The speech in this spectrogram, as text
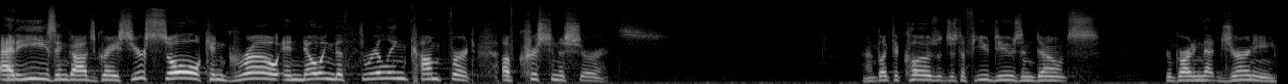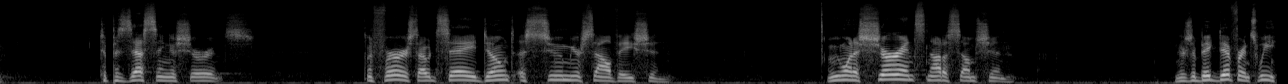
at ease in God's grace. Your soul can grow in knowing the thrilling comfort of Christian assurance. I'd like to close with just a few do's and don'ts regarding that journey to possessing assurance. First, I would say don't assume your salvation. We want assurance, not assumption. There's a big difference. We,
